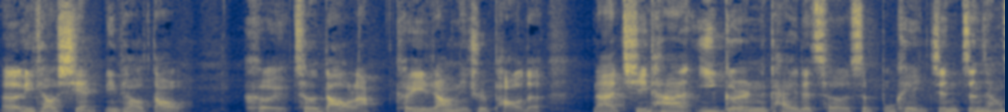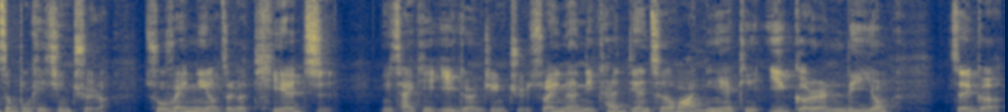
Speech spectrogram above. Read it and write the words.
呃，一条线，一条道可车道啦，可以让你去跑的。那其他一个人开的车是不可以正正常是不可以进去了，除非你有这个贴纸，你才可以一个人进去。所以呢，你开电车的话，你也可以一个人利用这个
